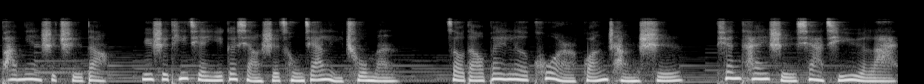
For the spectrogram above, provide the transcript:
怕面试迟到，于是提前一个小时从家里出门。走到贝勒库尔广场时，天开始下起雨来，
